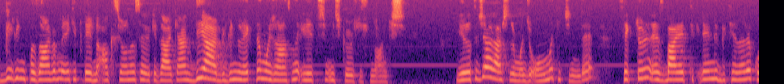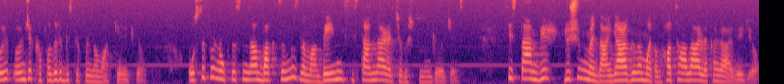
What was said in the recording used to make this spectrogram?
bir gün pazarlama ekiplerini aksiyona sevk ederken diğer bir gün reklam ajansına iletişim içgörüsü sunan kişi. Yaratıcı araştırmacı olmak için de sektörün ezberlettiklerini bir kenara koyup önce kafaları bir sıfırlamak gerekiyor. O sıfır noktasından baktığımız zaman beynin sistemlerle çalıştığını göreceğiz. Sistem 1 düşünmeden, yargılamadan, hatalarla karar veriyor.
